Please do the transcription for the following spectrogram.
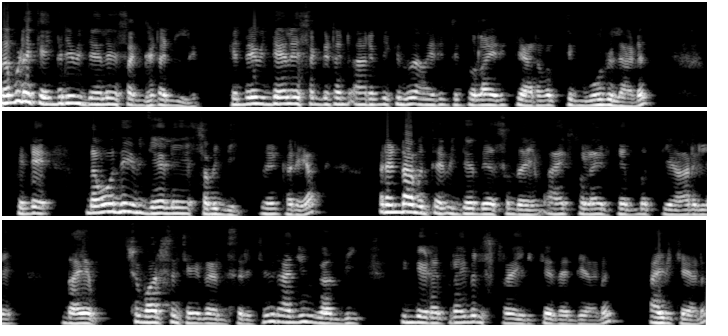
നമ്മുടെ കേന്ദ്രീയ വിദ്യാലയ സംഘടനയിൽ കേന്ദ്രീയ വിദ്യാലയ സംഘടന ആരംഭിക്കുന്നത് ആയിരത്തി തൊള്ളായിരത്തി അറുപത്തി മൂന്നിലാണ് പിന്നെ നവോദയ വിദ്യാലയ സമിതി നിങ്ങൾക്കറിയാം. രണ്ടാമത്തെ വിദ്യാഭ്യാസ നയം ആയിരത്തി തൊള്ളായിരത്തി എൺപത്തി ആറിലെ നയം ശുപാർശ ചെയ്തതനുസരിച്ച് രാജീവ് ഗാന്ധി ഇന്ത്യയുടെ പ്രൈം മിനിസ്റ്റർ ആയിരിക്കെ തന്നെയാണ് ആയിരിക്കെയാണ്.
